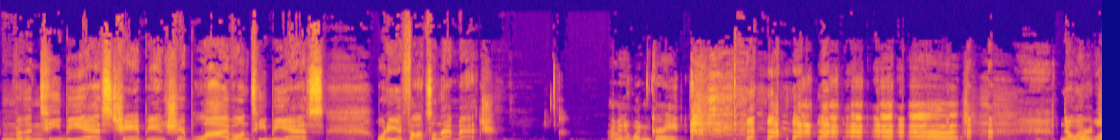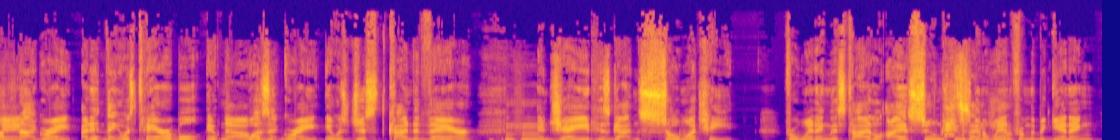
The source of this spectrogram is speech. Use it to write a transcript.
for the TBS Championship live on TBS. What are your thoughts on that match? I mean, it wasn't great. No, Or it was Jade. not great. I didn't think it was terrible. It No. wasn't great. It was just kind of there. Mm-hmm. And Jade has gotten so much heat for winning this title. I assumed she was going to win yeah. from the beginning.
